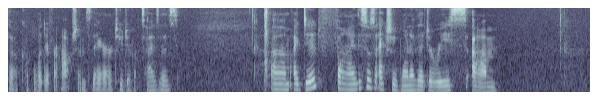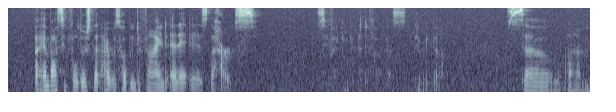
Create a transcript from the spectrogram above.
so a couple of different options there, two different sizes. Um, I did find, this was actually one of the Darice um, embossing folders that I was hoping to find, and it is the hearts. Let's see if I can get that to focus. There we go. So, um,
